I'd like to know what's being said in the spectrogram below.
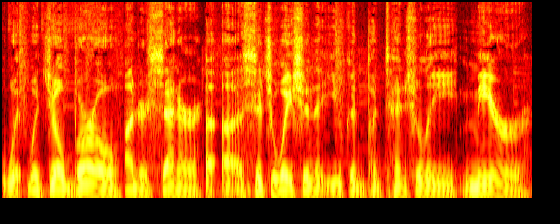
with, with Joe Burrow under center, a, a, situation that you could potentially mirror.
